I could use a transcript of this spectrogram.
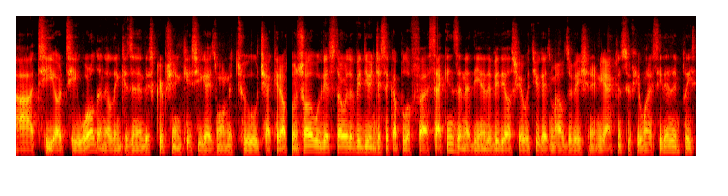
uh, TRT World and the link is in the description in case you guys wanted to check it out. So inshallah we'll get started with the video in just a couple of uh, seconds and at the end of the video I'll share with you guys my observation and reaction. So if you want to see that then please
